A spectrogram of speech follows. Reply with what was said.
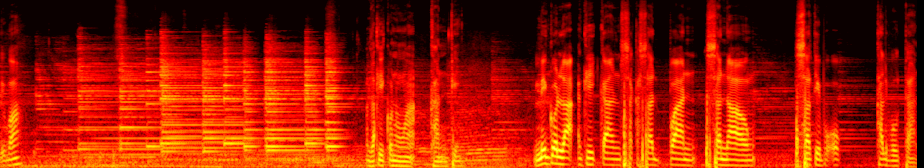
di ba? Laki ko nga kanding. Migula gikan sa kasadpan sa naong sa tibuok kalibutan.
